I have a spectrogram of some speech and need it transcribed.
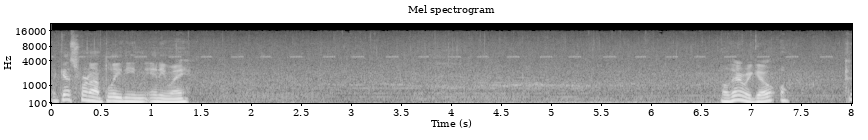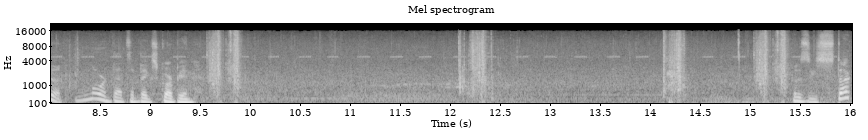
I guess we're not bleeding anyway. Well, there we go. Oh, good lord, that's a big scorpion. What is he stuck?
